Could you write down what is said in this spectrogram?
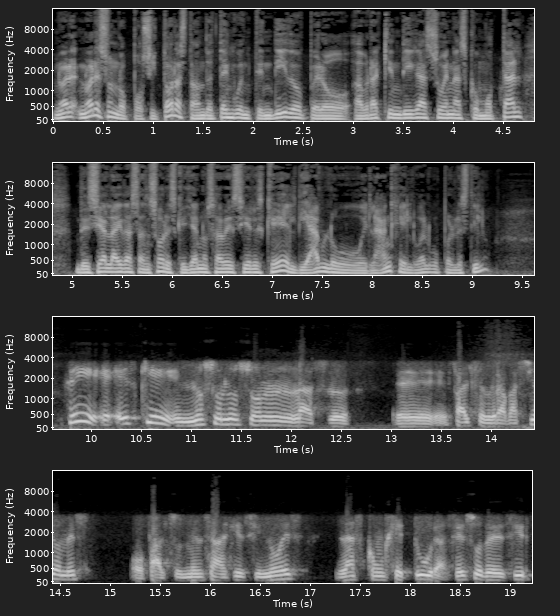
No eres, no eres un opositor, hasta donde tengo entendido, pero habrá quien diga suenas como tal. Decía Laida Sansores, que ya no sabes si eres qué, el diablo o el ángel o algo por el estilo. Sí, e- es que no solo son las eh, falsas grabaciones o falsos mensajes, sino es las conjeturas. Eso de decir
